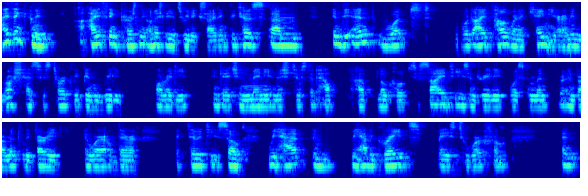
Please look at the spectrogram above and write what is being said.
I think, I mean, I think personally, honestly, it's really exciting because um, in the end, what what I found when I came here, I mean, Roche has historically been really already engaged in many initiatives that help help local societies and really was environmentally very aware of their activities. So we had we have a great base to work from, and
